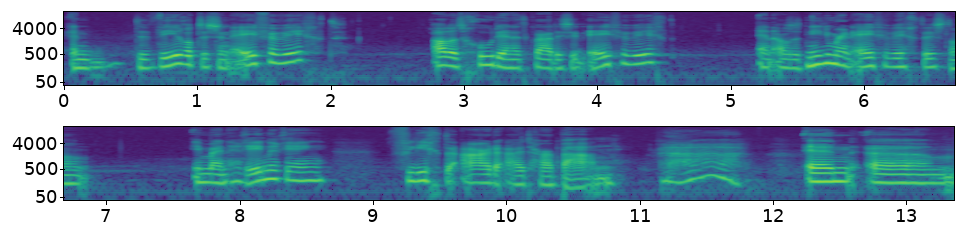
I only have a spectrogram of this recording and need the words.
En de wereld is in evenwicht. Al het goede en het kwade is in evenwicht. En als het niet meer in evenwicht is, dan in mijn herinnering vliegt de aarde uit haar baan. Ah, En, ehm,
